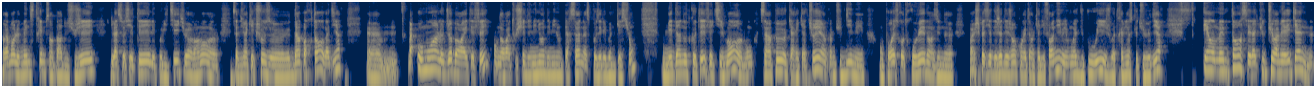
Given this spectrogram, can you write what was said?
vraiment le mainstream s'empare du sujet, la société, les politiques, tu vois, vraiment, euh, ça devient quelque chose euh, d'important, on va dire. Bah, au moins, le job aura été fait. On aura touché des millions et des millions de personnes à se poser les bonnes questions. Mais d'un autre côté, effectivement, bon, c'est un peu caricaturé, hein, comme tu le dis, mais on pourrait se retrouver dans une. je ne sais pas s'il y a déjà des gens qui ont été en Californie, mais moi, du coup, oui, je vois très bien ce que tu veux dire. Et en même temps, c'est la culture américaine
